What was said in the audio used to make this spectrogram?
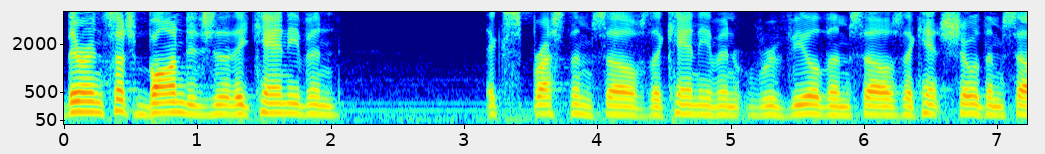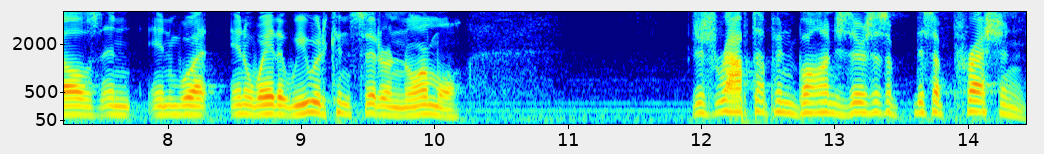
They're in such bondage that they can't even express themselves. They can't even reveal themselves. They can't show themselves in, in what in a way that we would consider normal. Just wrapped up in bondage. There's this, this oppression.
